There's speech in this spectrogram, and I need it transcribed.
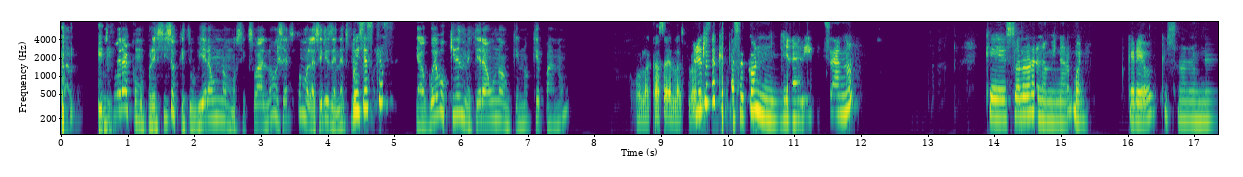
pues no era como preciso que tuviera un homosexual, ¿no? O sea, es como las series de Netflix, Pues es que que a huevo quieren meter a uno aunque no quepa, ¿no? Como la Casa de las pero Flores. es lo que pasó con Yaritza, ¿no? Que solo la nominaron, bueno, creo que solo la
